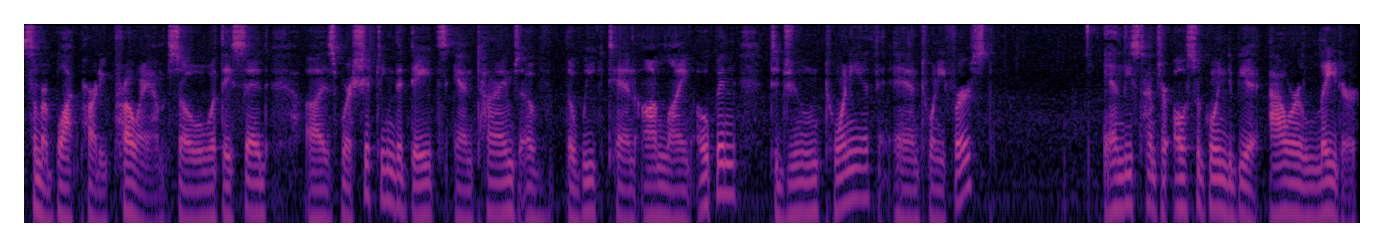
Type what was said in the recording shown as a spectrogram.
Summer Block Party Pro Am. So, what they said uh, is we're shifting the dates and times of the Week 10 online open to June 20th and 21st. And these times are also going to be an hour later.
